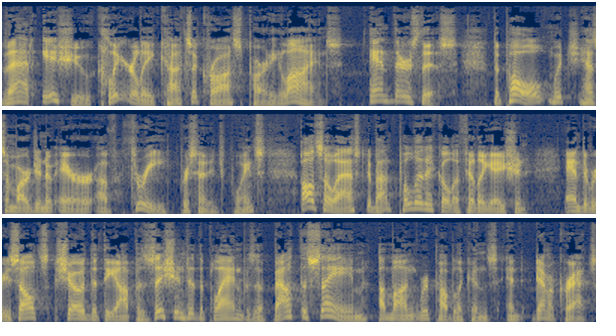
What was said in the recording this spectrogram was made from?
that issue clearly cuts across party lines. And there's this. The poll, which has a margin of error of 3 percentage points, also asked about political affiliation, and the results showed that the opposition to the plan was about the same among Republicans and Democrats.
